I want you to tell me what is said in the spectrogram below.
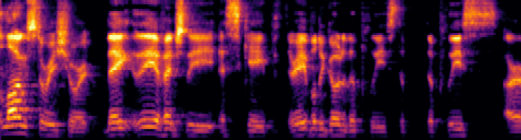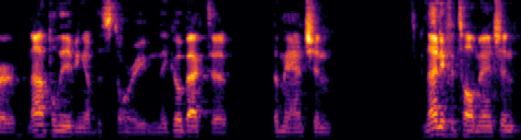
long story short, they they eventually escape. They're able to go to the police. The the police are not believing of the story, and they go back to the mansion, ninety foot tall mansion,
